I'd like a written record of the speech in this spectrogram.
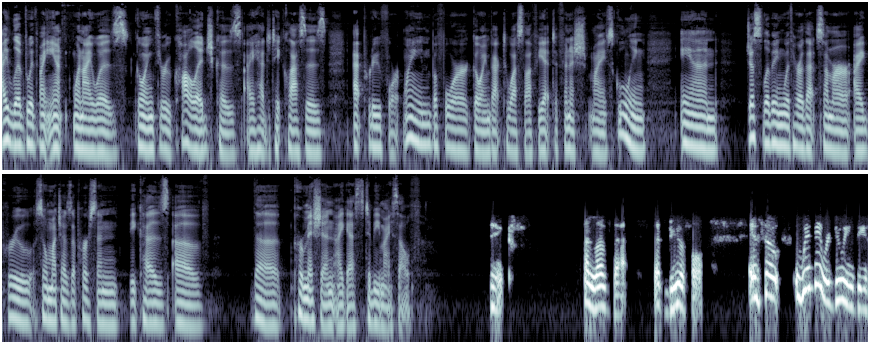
I lived with my aunt when I was going through college because I had to take classes at Purdue Fort Wayne before going back to West Lafayette to finish my schooling. And just living with her that summer, I grew so much as a person because of the permission, I guess, to be myself. Thanks. I love that. That's beautiful. And so, when they were doing these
